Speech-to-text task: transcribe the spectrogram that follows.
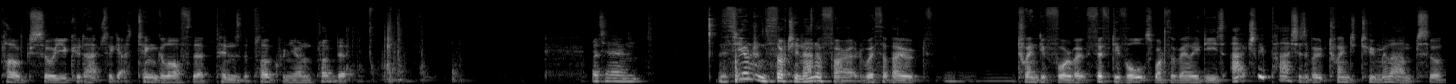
plug so you could actually get a tingle off the pins of the plug when you unplugged it. But um, the 330 nanofarad with about 24, about 50 volts worth of LEDs actually passes about 22 milliamps so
